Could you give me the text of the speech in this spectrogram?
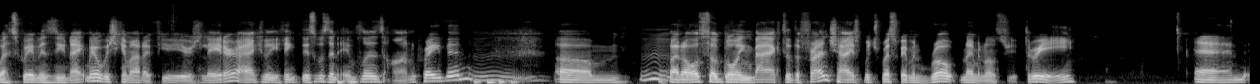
Wes Craven's New Nightmare, which came out a few years later. I actually think this was an influence on Craven, Mm. um, Mm. but also going back to the franchise, which Wes Craven wrote, Nightmare on Elm Street three, and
